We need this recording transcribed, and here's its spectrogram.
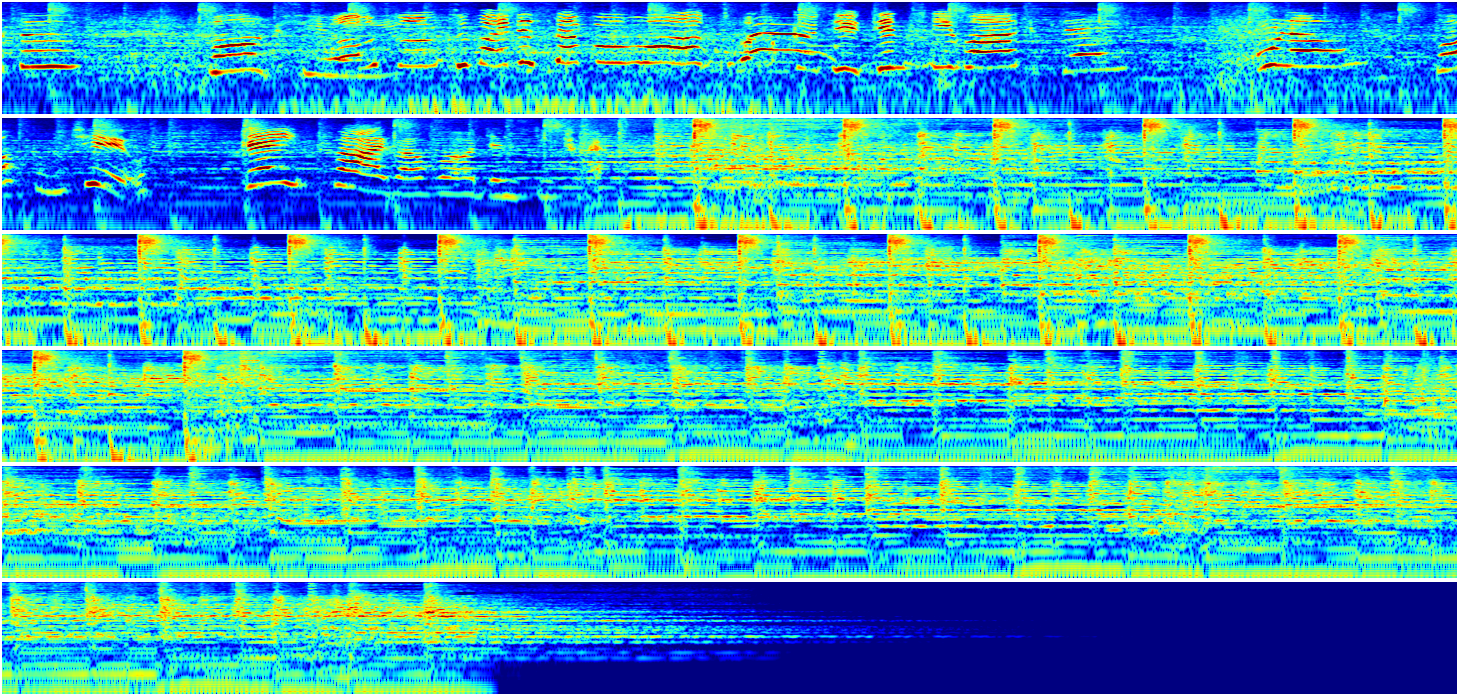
another vlog series. Welcome to my December vlog. Welcome to Disney Vlogs Day Uno. Welcome to day five of our Disney trip.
